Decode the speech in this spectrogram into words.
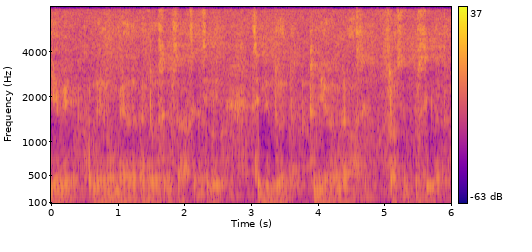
jemi koordinume edhe vendosim saktë se cili cili duhet të mirret me rastin flasim përcillet do.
